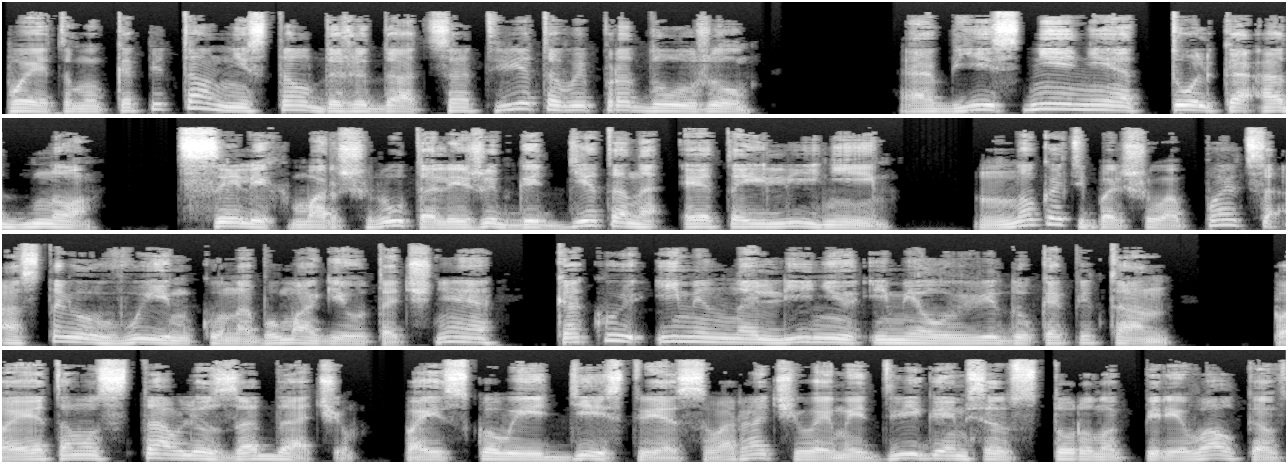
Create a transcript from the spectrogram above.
поэтому капитан не стал дожидаться ответов и продолжил. Объяснение только одно. Цель их маршрута лежит где-то на этой линии. Ноготь большого пальца оставил выемку на бумаге, уточняя, какую именно линию имел в виду капитан. Поэтому ставлю задачу. Поисковые действия сворачиваем и двигаемся в сторону перевалка в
